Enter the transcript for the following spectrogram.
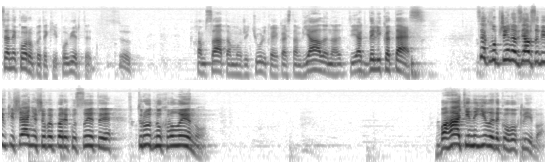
це не коропи такі, повірте. Хамса, там, може, тюлька, якась там в'ялена, як делікатес. Це хлопчина взяв собі в кишеню, щоб перекусити в трудну хвилину. Багаті не їли такого хліба.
